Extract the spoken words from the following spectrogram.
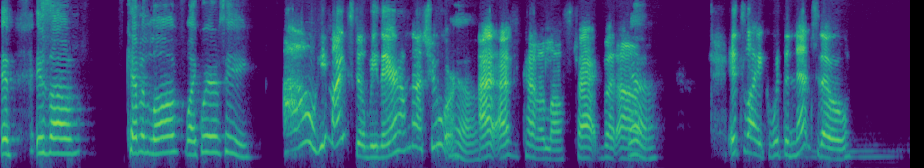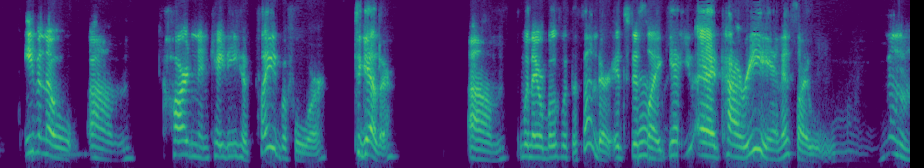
that's it. And is um Kevin Love like where is he? Oh, he might still be there. I'm not sure. Yeah. I, I've kind of lost track, but um, yeah. it's like with the Nets though. Even though um, Harden and KD have played before together, um, when they were both with the Thunder, it's just yeah. like, yeah, you add Kyrie and it's like, mm.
